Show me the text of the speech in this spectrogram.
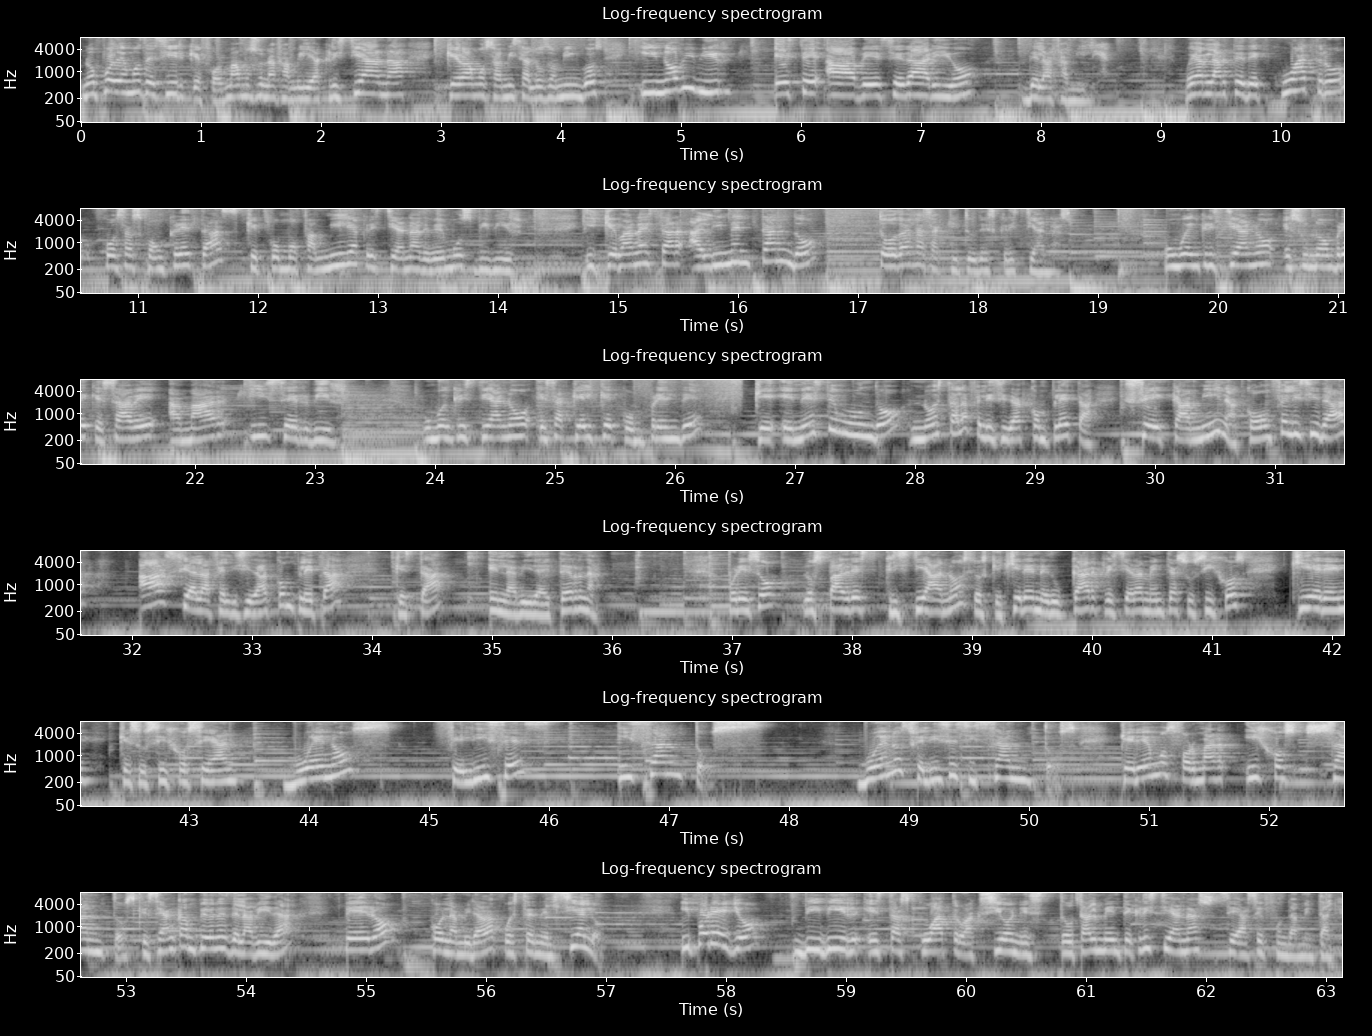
No podemos decir que formamos una familia cristiana, que vamos a misa los domingos y no vivir este abecedario de la familia. Voy a hablarte de cuatro cosas concretas que como familia cristiana debemos vivir y que van a estar alimentando todas las actitudes cristianas. Un buen cristiano es un hombre que sabe amar y servir. Un buen cristiano es aquel que comprende que en este mundo no está la felicidad completa, se camina con felicidad hacia la felicidad completa que está en la vida eterna. Por eso los padres cristianos, los que quieren educar cristianamente a sus hijos, quieren que sus hijos sean buenos, felices y santos buenos, felices y santos. Queremos formar hijos santos, que sean campeones de la vida, pero con la mirada puesta en el cielo. Y por ello, vivir estas cuatro acciones totalmente cristianas se hace fundamental.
